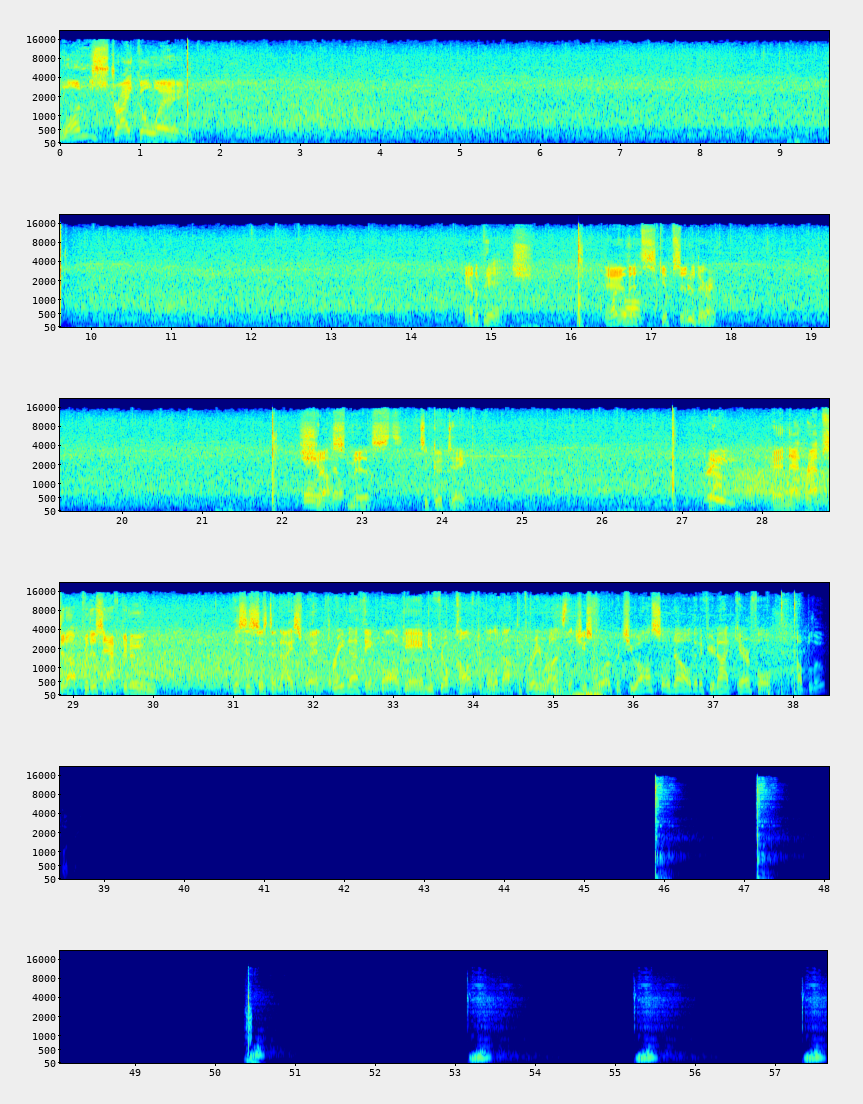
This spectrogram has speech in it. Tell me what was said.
One strike away. And a pitch. And that skips in the dirt. Just missed. It's a good take. And that wraps it up for this afternoon. This is just a nice win. 3-0 ball game. You feel comfortable about the three runs that you scored, but you also know that if you're not careful, a blue... Mm-hmm. Mm-hmm.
